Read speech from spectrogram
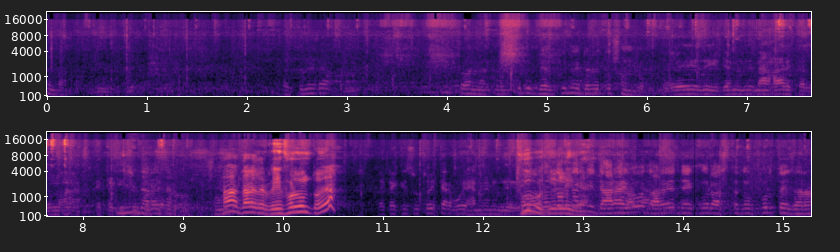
কোনটা ব্যালকনিটা তো না শুধু ব্যালকনি এটা তো সুন্দর এই যে এটা যদি না হারি তারপর না এটা কিছু দাঁড়াই থাকব হ্যাঁ দাঁড়া দাঁড়া এই পর্যন্ত হ্যাঁ এটা দাঁড়াইবো দাঁড়াই দেখব যারা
